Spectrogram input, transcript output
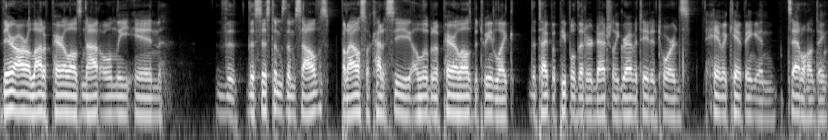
there are a lot of parallels not only in the the systems themselves, but I also kind of see a little bit of parallels between like the type of people that are naturally gravitated towards hammock camping and saddle hunting.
